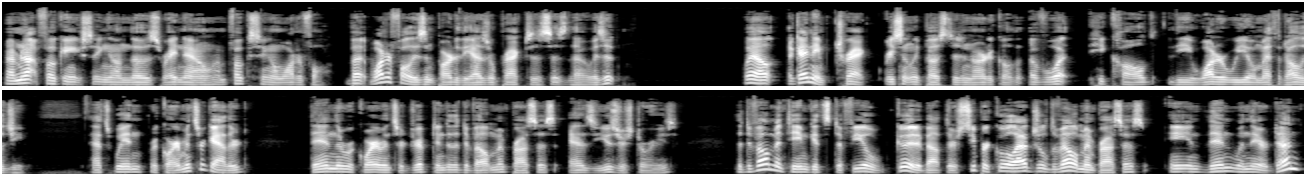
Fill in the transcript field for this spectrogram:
but I'm not focusing on those right now. I'm focusing on Waterfall. But Waterfall isn't part of the Agile practices though, is it? Well, a guy named Trek recently posted an article of what he called the water wheel methodology. That's when requirements are gathered, then the requirements are dripped into the development process as user stories. The development team gets to feel good about their super cool agile development process, and then when they are done,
